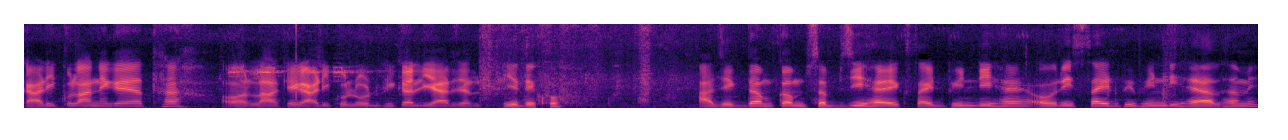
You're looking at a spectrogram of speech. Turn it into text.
गाड़ी को लाने गया था और ला के गाड़ी को लोड भी कर लिया जल्दी। ये देखो, आज एकदम कम सब्ज़ी है, एक साइड भिंडी है और इस साइड भी भिंडी है आधा में।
